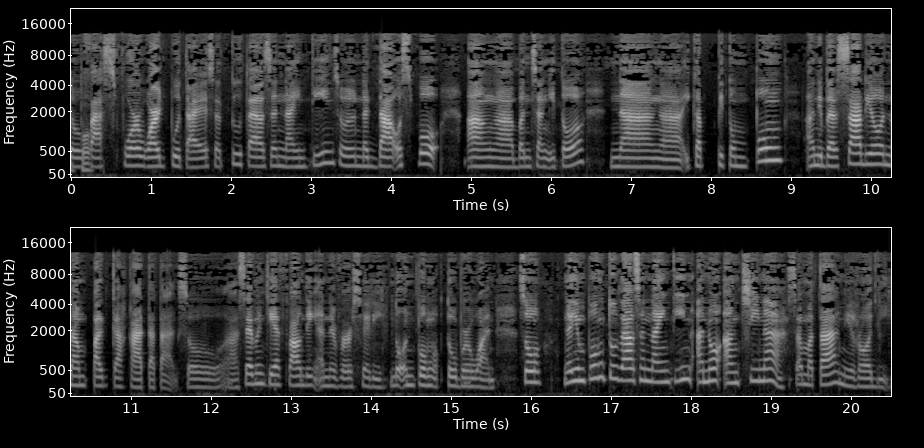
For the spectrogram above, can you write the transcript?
1988 so, po. fast forward po tayo sa 2019. So, nagdaos po ang uh, bansang ito ng uh, ikapitumpung anibersaryo ng pagkakatatag. So, uh, 70th founding anniversary noon pong October 1. So, ngayon pong 2019, ano ang China sa mata ni Rodi?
